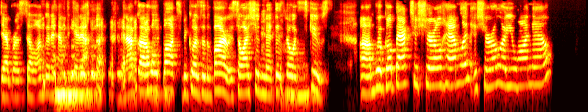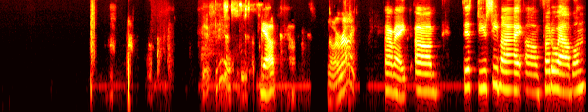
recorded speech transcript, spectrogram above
Deborah, so I'm going to have to get out. And I've got a whole box because of the virus, so I shouldn't, there's no excuse. Um, we'll go back to Cheryl Hamlin. Is Cheryl, are you on now? There she is. Yeah. All right. All right. Um, this, do you see my um, photo album?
